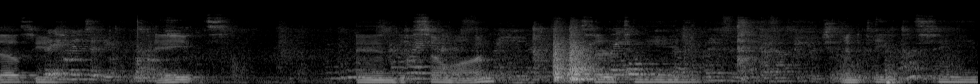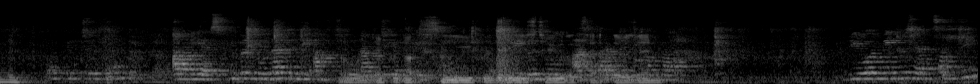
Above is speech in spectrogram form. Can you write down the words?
Celsius, 8, and so on, 13, and 18. Uh, yes, we will do that in the Oh afternoon. wait, I forgot. C for these two, let's add those in. Do you want me to set something?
